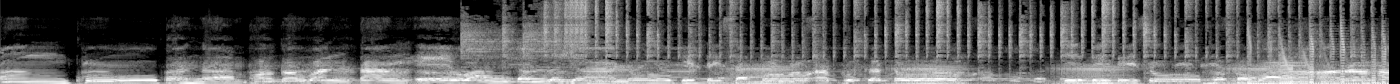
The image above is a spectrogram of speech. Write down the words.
ตังคู่ปนามภะกวันตังเอวังกัลยาโนกิติสัตโตอภุกโตอิติปิโสภะคะวาอะระหั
